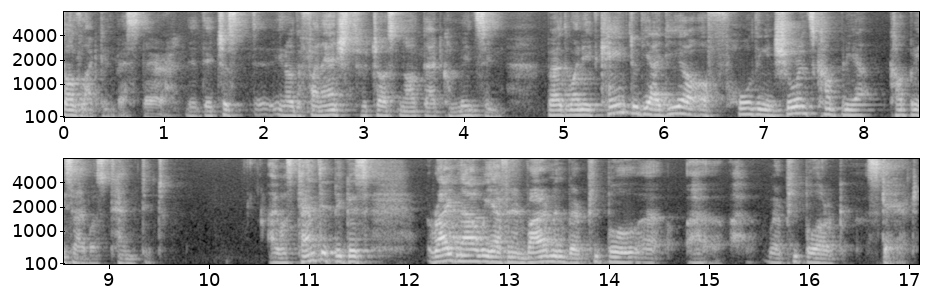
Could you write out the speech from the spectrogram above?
don't like to invest there. They just, you know, the financials were just not that convincing. But when it came to the idea of holding insurance company, companies, I was tempted. I was tempted because right now we have an environment where people, uh, uh, where people are scared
